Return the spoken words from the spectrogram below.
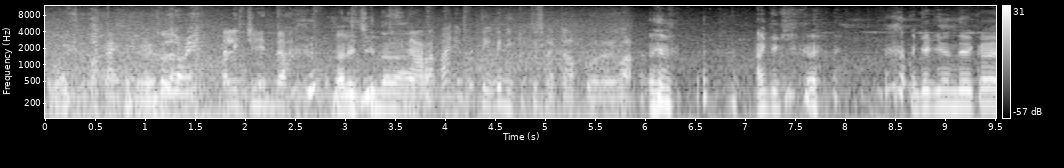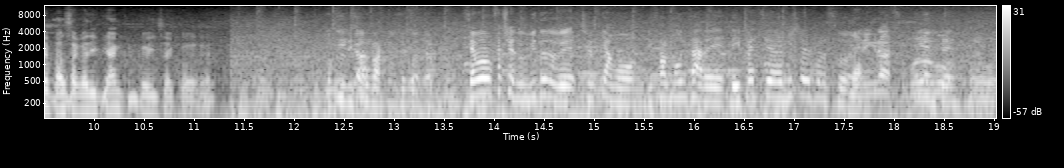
avanza. Ok, scusa, da leggenda. La leggenda da... narra. Ma infatti vedi tutti si mettono a correre, guarda. Anche chi... Anche chi non deve correre passa qua di fianco e comincia a correre. Posso disturbarti un secondo? Stiamo facendo un video dove cerchiamo di far montare dei pezzi della bici alle persone. No. ringrazio, buon Buon lavoro.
